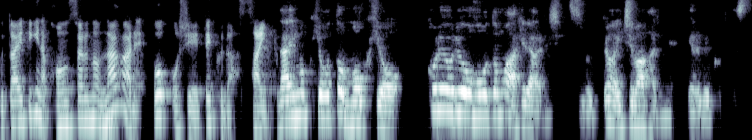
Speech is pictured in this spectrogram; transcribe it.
具体的なコンサルの流れを教えてください。大目標と目標。これを両方とも明らかにするっていうのが一番初めやるべきことです。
